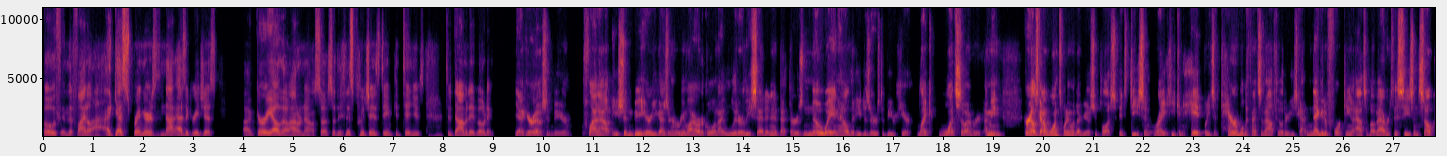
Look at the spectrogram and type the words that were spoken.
both in the final. I, I guess Springer's not as egregious. Uh, Gurriel, though, I don't know. So, so this Blue Jays team continues to dominate voting. Yeah, Guerrero shouldn't be here. Flat out, he shouldn't be here. You guys are going to read my article, and I literally said in it that there is no way in hell that he deserves to be here, like whatsoever. I mean, Guerrero's got a 121 WSU plus. It's decent, right? He can hit, but he's a terrible defensive outfielder. He's got negative 14 outs above average this season. So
